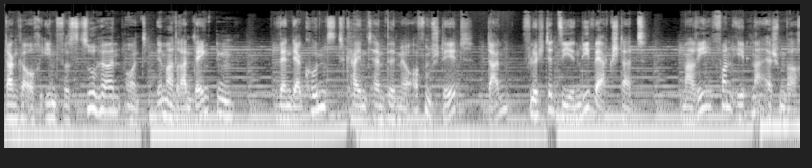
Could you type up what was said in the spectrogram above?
Danke auch Ihnen fürs Zuhören und immer dran denken. Wenn der Kunst kein Tempel mehr offen steht, dann flüchtet sie in die Werkstatt. Marie von Ebner-Eschenbach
